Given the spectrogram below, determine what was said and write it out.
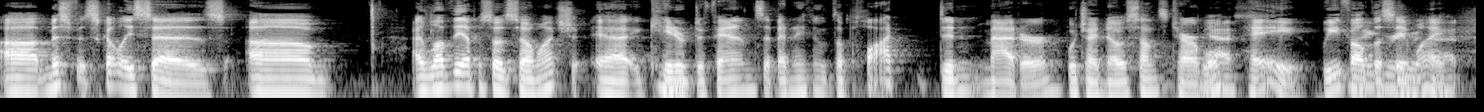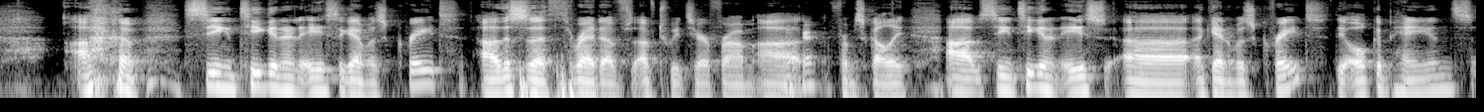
Uh, Misfit Scully says, um, I love the episode so much. Uh, it catered to fans. If anything, the plot didn't matter, which I know sounds terrible. Yes. Hey, we felt I the same way. Uh, seeing Tegan and Ace again was great. Uh, this is a thread of, of tweets here from uh, Okay. from Scully. Uh, seeing Tegan and Ace uh, again was great. The old companions,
